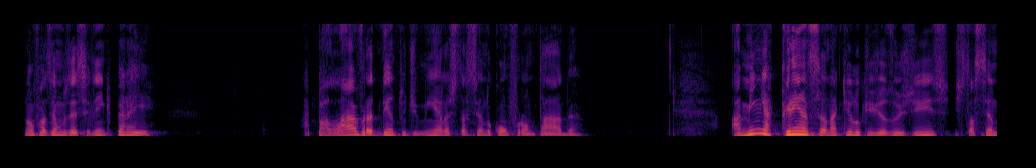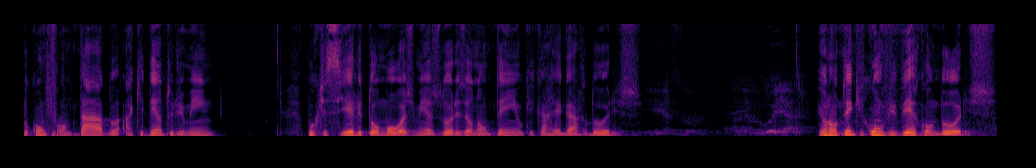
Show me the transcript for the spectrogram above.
Não fazemos esse link. Espera aí. A palavra dentro de mim ela está sendo confrontada. A minha crença naquilo que Jesus diz está sendo confrontado aqui dentro de mim. Porque se ele tomou as minhas dores, eu não tenho que carregar dores. Eu não tenho que conviver com dores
